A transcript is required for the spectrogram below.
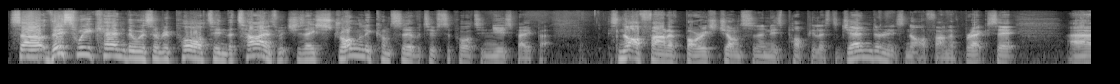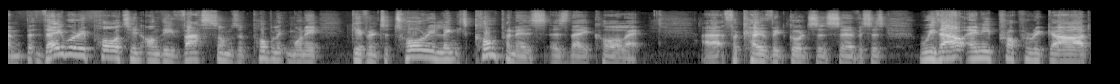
So this weekend there was a report in the Times, which is a strongly conservative supporting newspaper. It's not a fan of Boris Johnson and his populist agenda, and it's not a fan of Brexit. Um, but they were reporting on the vast sums of public money given to Tory linked companies, as they call it uh, for COVID goods and services without any proper regard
